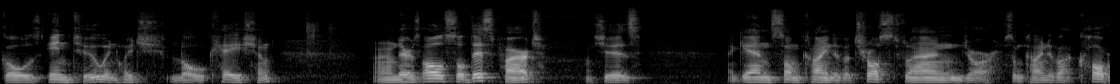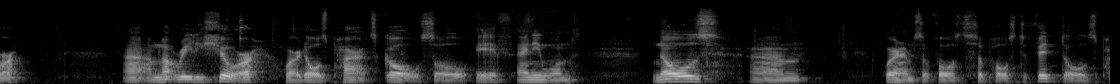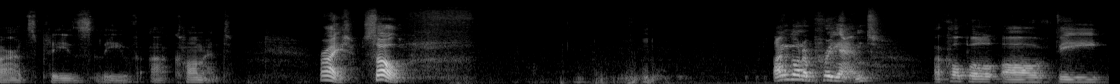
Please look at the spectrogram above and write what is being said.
goes into, in which location. And there's also this part, which is again some kind of a truss flange or some kind of a cover. Uh, I'm not really sure where those parts go, so if anyone knows um, where I'm supposed supposed to fit those parts, please leave a comment. Right, so I'm going to preempt a couple of the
